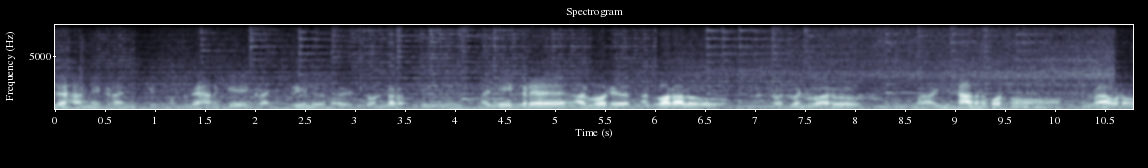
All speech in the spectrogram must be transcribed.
దేహాన్ని మృతదేహాన్ని ఇక్కడ దేహానికి మృతదేహానికి ఇక్కడ అంత్యక్రియలు నిర్వహిస్తూ ఉంటారు. అయితే ఇక్కడే అఘోర అఘోరాలు అటువంటి వారు ఈ సాధన కోసం రావడం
